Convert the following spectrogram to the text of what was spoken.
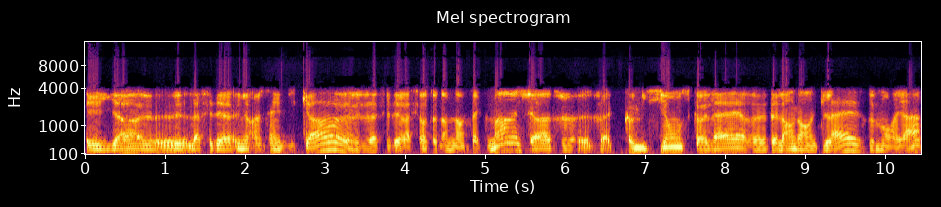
Et il y a euh, la un syndicat, euh, la Fédération autonome d'enseignement, il y a la commission scolaire de langue anglaise de Montréal.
